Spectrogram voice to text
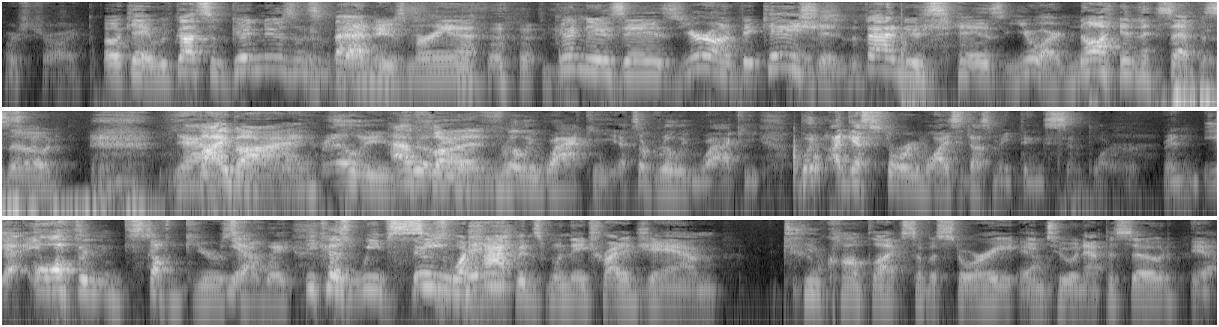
where's Troi? Okay, we've got some good news and some bad, Bad news, news. Marina. the good news is you're on vacation. The bad news is you are not in this episode. Yeah. Bye-bye. Really, Have really, fun. really wacky. That's a really wacky. But I guess story wise, it does make things simpler. And Yeah, often stuff gears Yeah, that way because Like, we've seen what many- happens when they try to jam too complex of a story Yeah. into an episode. Yeah.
